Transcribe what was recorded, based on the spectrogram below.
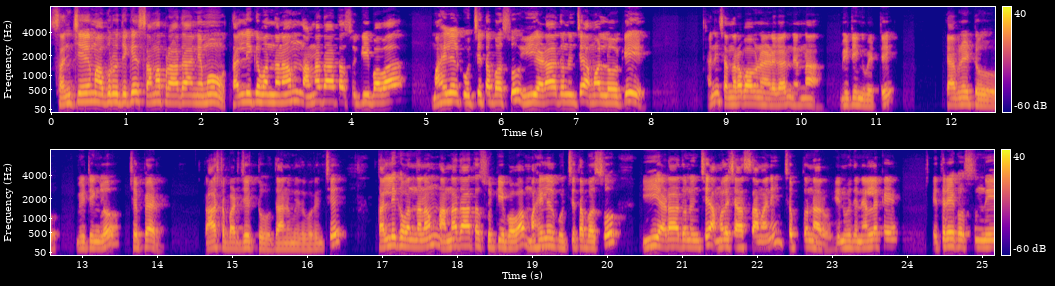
సంక్షేమ అభివృద్ధికి సమ ప్రాధాన్యము. తల్లికి వందనం అన్నదాత సుఖీభవ మహిళలకు ఉచిత బస్సు ఈ ఏడాది నుంచే అమల్లోకి అని చంద్రబాబు నాయుడు గారు నిన్న మీటింగ్ పెట్టి క్యాబినెట్ మీటింగ్లో చెప్పాడు. రాష్ట్ర బడ్జెట్ దాని మీద గురించి తల్లికి వందనం అన్నదాత సుఖీభవ మహిళలకు ఉచిత బస్సు ఈ ఏడాది నుంచి అమలు చేస్తామని చెప్తున్నారు. ఎనిమిది నెలలకే వ్యతిరేక వస్తుంది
